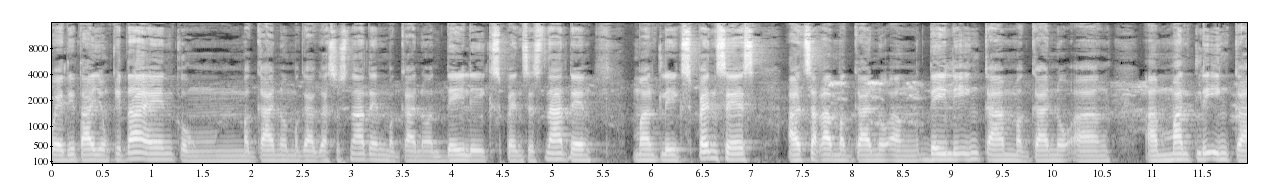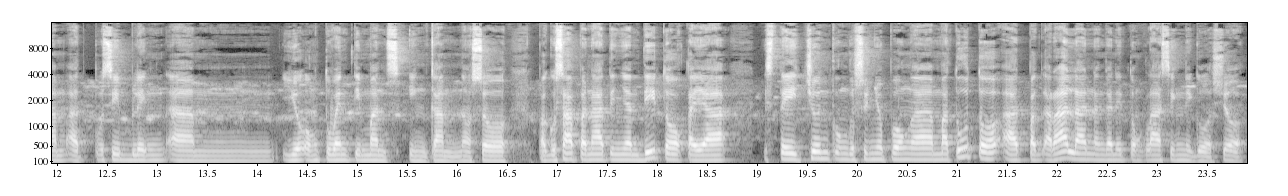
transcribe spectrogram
pwede tayong kitain, kung magkano magagastos natin, magkano ang daily expenses natin, monthly expenses, at saka magkano ang daily income, magkano ang um, monthly income at posibleng um, yung 20 months income. No? So pag-usapan natin yan dito kaya stay tuned kung gusto nyo pong ah, matuto at pag-aralan ng ganitong klaseng negosyo.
